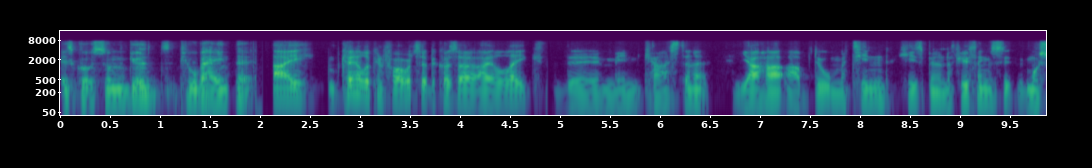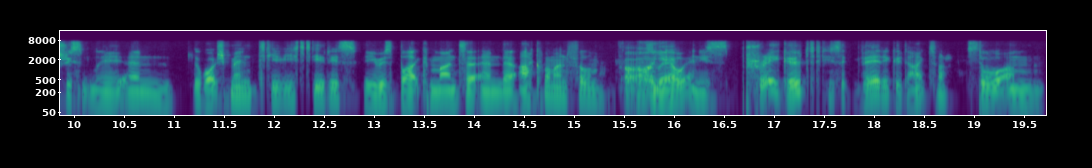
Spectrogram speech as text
it's got some good people behind it. I am kind of looking forward to it because I, I like the main cast in it. Yahya Abdul-Mateen, he's been in a few things, most recently in the Watchmen TV series. He was Black Manta in the Aquaman film Oh, as yeah. well, and he's pretty good. He's a very good actor. So I'm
